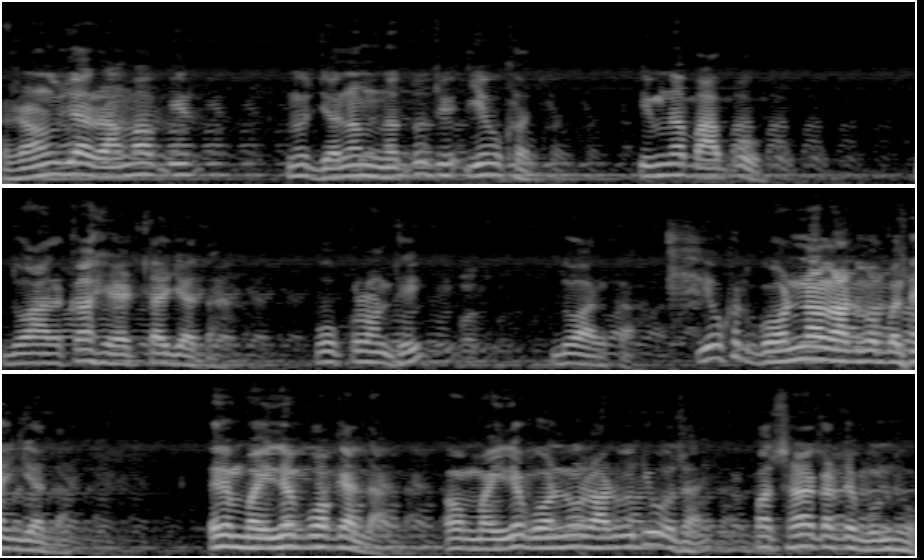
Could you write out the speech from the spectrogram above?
રણુજા રામાપીર નો જન્મ નહોતો થયો, એ વખત એમના બાપો દ્વારકા હેઠતા જતા, પોકરણથી દ્વારકા. એ વખત ગોળના લાડવા બનાવી ગયા હતા. એટલે મહિને પોક્યા હતા. મહિને ગોળનો લાડવો કેવો થાય? પથરા કરતે બૂંઢો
